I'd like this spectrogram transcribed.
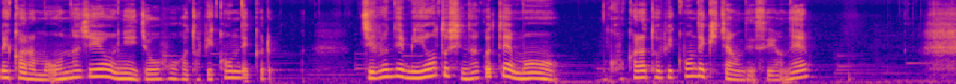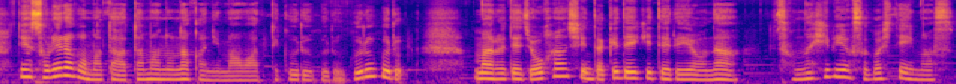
目からも同じように情報が飛び込んでくる。自分で見ようとしなくても向こから飛び込んできちゃうんですよね。でそれらがまた頭の中に回ってぐるぐるぐるぐる。まるで上半身だけで生きてるようなそんな日々を過ごしています。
